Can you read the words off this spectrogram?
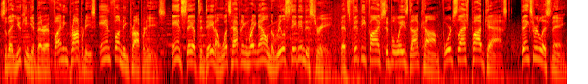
so that you can get better at finding properties and funding properties and stay up to date on what's happening right now in the real estate industry. That's 55simpleways.com forward slash podcast. Thanks for listening.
